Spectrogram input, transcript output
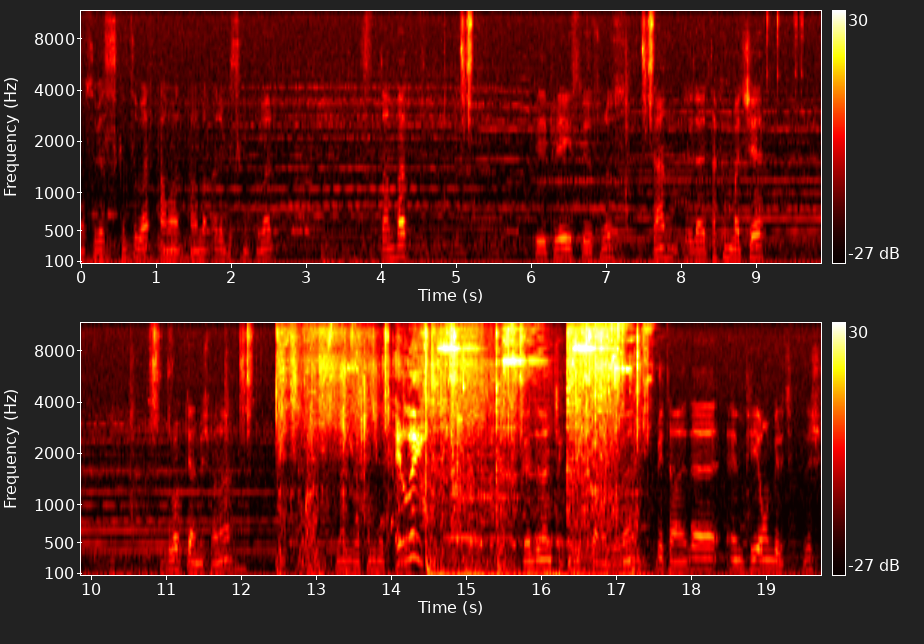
Mouse'da bir sıkıntı var. Parma parmaklarda bir sıkıntı var. Standart bir play istiyorsunuz. Sen öyle takım maçı drop gelmiş bana. Yapalım. Elite! Eldiven çıktı bir tane eldiven. Bir tane de MP11 çıkmış.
